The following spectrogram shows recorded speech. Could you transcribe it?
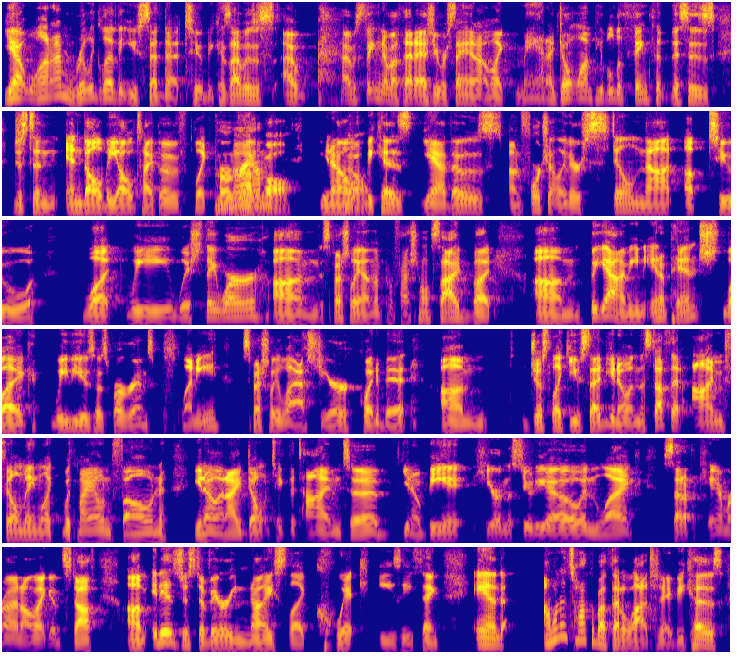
Yeah, well, and I'm really glad that you said that too, because I was I I was thinking about that as you were saying it. I'm like, man, I don't want people to think that this is just an end all be all type of like program. Not at all. You know, no. because yeah, those unfortunately they're still not up to what we wish they were, um, especially on the professional side. But um, but yeah, I mean, in a pinch, like we've used those programs plenty, especially last year, quite a bit. Um, just like you said, you know, and the stuff that I'm filming like with my own phone, you know, and I don't take the time to, you know, be here in the studio and like set up a camera and all that good stuff. Um, it is just a very nice, like quick, easy thing. And I want to talk about that a lot today because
